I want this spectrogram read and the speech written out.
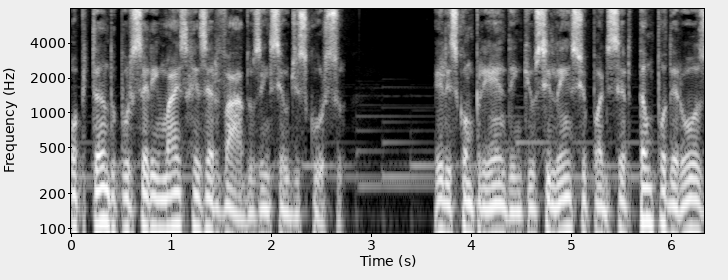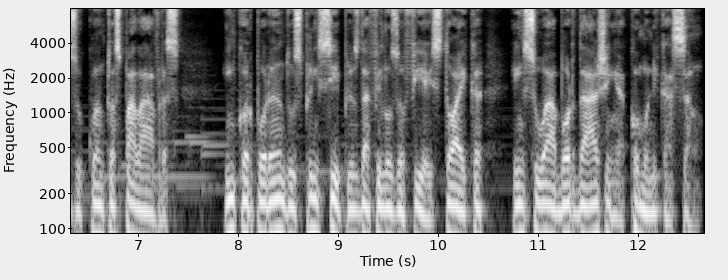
optando por serem mais reservados em seu discurso. Eles compreendem que o silêncio pode ser tão poderoso quanto as palavras, incorporando os princípios da filosofia estoica em sua abordagem à comunicação.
